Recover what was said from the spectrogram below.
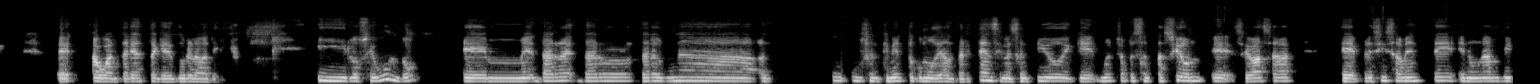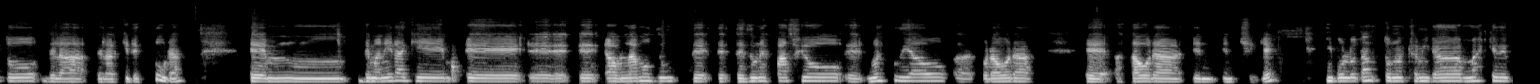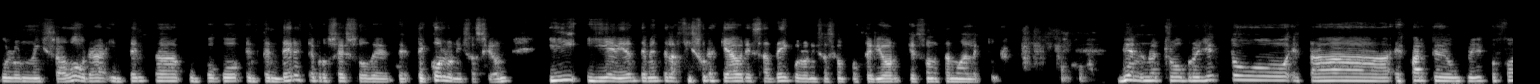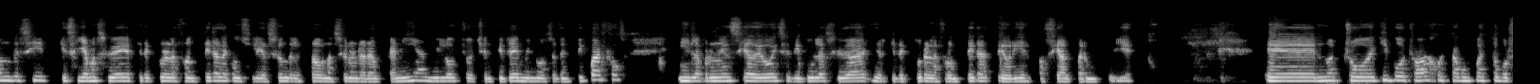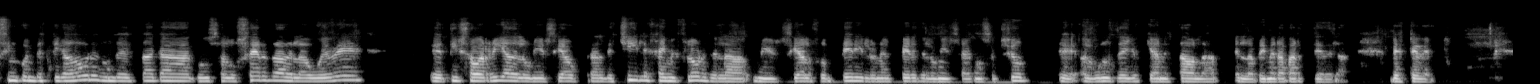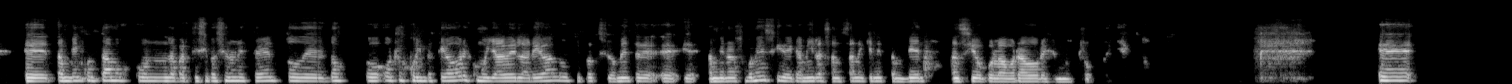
Eh, aguantaré hasta que dure la batería. Y lo segundo, em, dar, dar, dar alguna, un, sentimiento como de advertencia en el sentido de que nuestra presentación eh, se basa eh, precisamente en un ámbito de la, de la arquitectura, em, de manera que hablamos de desde un espacio no estudiado por ahora eh, hasta ahora en, Chile. Y por lo tanto, nuestra mirada más que de colonizadora intenta un poco entender este proceso de, colonización y, y, evidentemente las fisuras que abre esa decolonización posterior, que son estas nuevas lecturas. Bien, nuestro proyecto está, es parte de un proyecto Fondesit que se llama Ciudad y Arquitectura de la Frontera, la consolidación del Estado-Nación en Araucanía, 1883-1974, y la ponencia de hoy se titula Ciudad y Arquitectura de la Frontera, Teoría Espacial para un Proyecto. Eh, nuestro equipo de trabajo está compuesto por cinco investigadores, donde destaca Gonzalo Cerda de la UEB, eh, Tirsa Barría de la Universidad Austral de Chile, Jaime Flores de la Universidad de la Frontera y Leonel Pérez de la Universidad de Concepción, eh, algunos de ellos que han estado en la, primera parte de, la, de este evento. Eh, también contamos con la participación en este evento de dos otros co-investigadores, como Yabel Arevalo, que próximamente eh, eh, también a su ponencia, y de Camila Sanzana, quienes también han sido colaboradores en nuestro proyecto.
